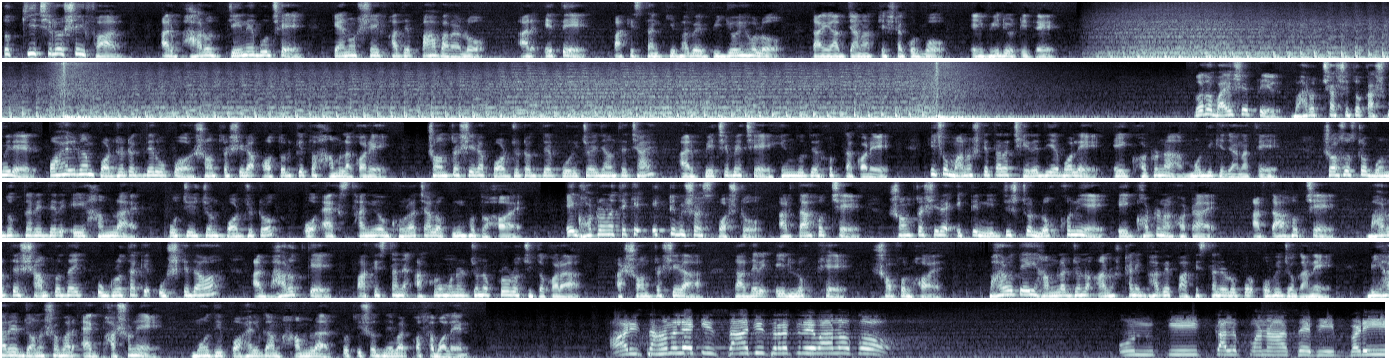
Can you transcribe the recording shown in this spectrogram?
তো কি ছিল সেই ফাঁদ? আর ভারত জেনে বুঝে কেন সেই ফাঁদে পা বাড়ালো? আর এতে পাকিস্তান কীভাবে বিজয়ী হলো, তাই আজ জানার চেষ্টা করব এই ভিডিওটিতে। গত বাইশ এপ্রিল ভারত শাসিত কাশ্মীরের পহেলগাম পর্যটকদের উপর সন্ত্রাসীরা অতর্কিত হামলা করে। সন্ত্রাসীরা পর্যটকদের পরিচয় জানতে চায় আর বেছে বেছে হিন্দুদের হত্যা করে। কিছু মানুষকে তারা ছেড়ে দিয়ে বলে এই ঘটনা মোদিকে জানাতে। সশস্ত্র বন্দুকধারীদের এই হামলায় পঁচিশ জন পর্যটক ও এক স্থানীয় ঘোড়া চালক নিহত হয়। এই ঘটনা থেকে একটি বিষয় স্পষ্ট, আর তা হচ্ছে সন্ত্রাসীরা একটি নির্দিষ্ট লক্ষ্য নিয়ে এই ঘটনা ঘটায়। আর তা হচ্ছে ভারতের সাম্প্রদায়িক উগ্রতাকে উস্কে দেওয়া আর ভারতকে পাকিস্তানে আক্রমণের জন্য প্ররোচিত করা আর সন্ত্রাসীরা তাদের এই লক্ষ্যে সফল হয় ভারত এই হামলার জন্য আনুষ্ঠানিকভাবে পাকিস্তানের উপর অভিযোগ আনে বিহারের জনসভার এক ভাষণে মোদি পহেলগাম হামলার প্রতিশোধ নেবার কথা বলেন और इस हमले की साजिश रचने वालों को उनकी कल्पना से भी बड़ी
